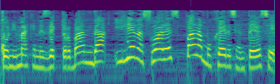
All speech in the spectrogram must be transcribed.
Con imágenes de Héctor Banda, Iliana Suárez para Mujeres en TVC.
